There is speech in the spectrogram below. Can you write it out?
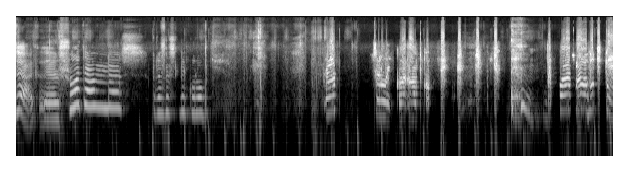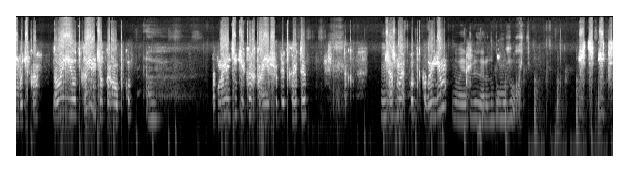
Так, е, що там у нас принесли коробочку? Цілий коробку. Так у нас мала бути тумбочка. Давай її відкриємо цю коробку. Так, в мене тільки кирка є, щоб відкрити. Так, зараз ми відкриємо. Давай, я тобі зараз допоможу. Хоть. Іть, іть, іть.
